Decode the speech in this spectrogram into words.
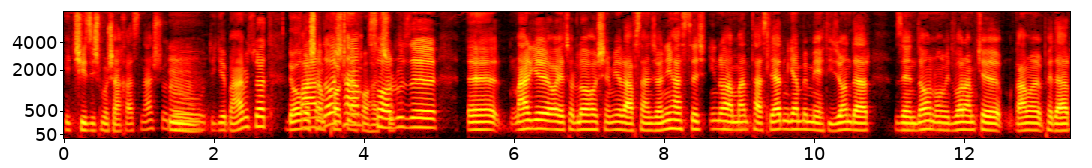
هیچ چیزیش مشخص نشد و. دیگه به همین صورت فرداش پاک هم نخواهد سال شد روز اه، مرگ آیت الله هاشمی رفسنجانی هستش. این رو هم من تسلیت میگم به مهدی جان در زندان. امیدوارم که غم پدر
